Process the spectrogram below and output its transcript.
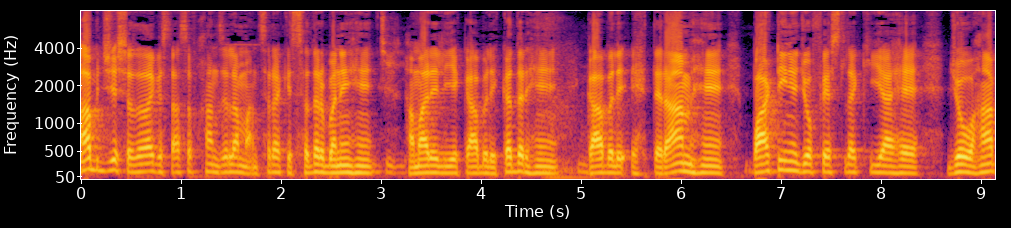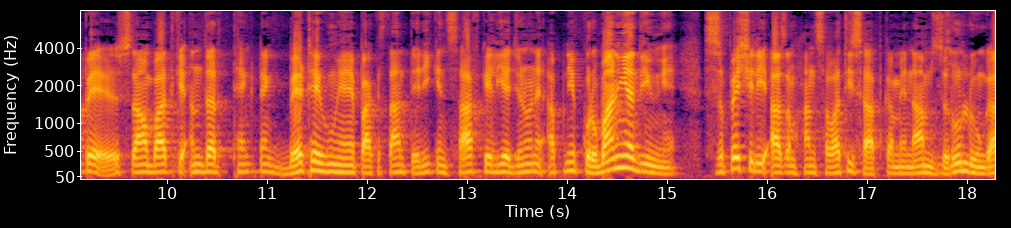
अब जो शहजादा गस्तासफ खान ज़िला मानसरा के सदर बने हैं। हमारे लिए काबिल कदर हैं काबिल एहतराम हैं। पार्टी ने जो फैसला किया है जो वहाँ पे इस्लामाबाद के अंदर थिंक टैंक बैठे हुए हैं पाकिस्तान तहरीक इंसाफ के लिए जिन्होंने अपनी कुर्बानियाँ दी हुई हैं स्पेशली आज़म खान सवाती साहब का मैं नाम ज़रूर लूँगा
